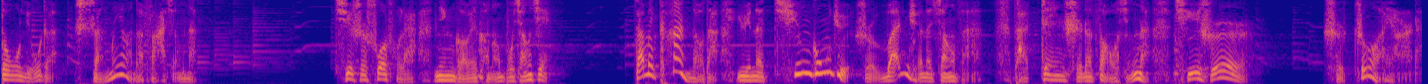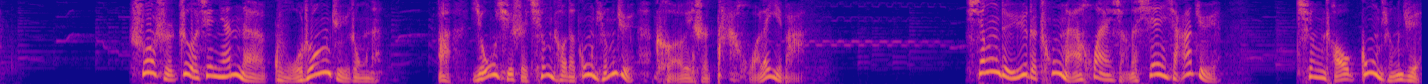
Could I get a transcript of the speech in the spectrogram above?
都留着什么样的发型呢？其实说出来，您各位可能不相信，咱们看到的与那清宫剧是完全的相反。它真实的造型呢，其实是这样的。说是这些年的古装剧中呢。啊，尤其是清朝的宫廷剧，可谓是大火了一把。相对于这充满幻想的仙侠剧，清朝宫廷剧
